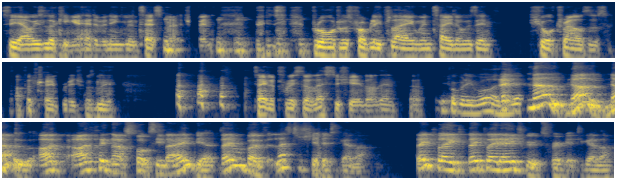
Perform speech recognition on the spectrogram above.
see how he's looking ahead of an England Test match when Broad was probably playing when Taylor was in short trousers up at Trent Bridge, wasn't he? Taylor probably still at Leicestershire by then. But... He probably was. Uh, yeah. No, no, no. I, I think that's foxy behaviour. They were both at Leicestershire together. They played they played age groups cricket together.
